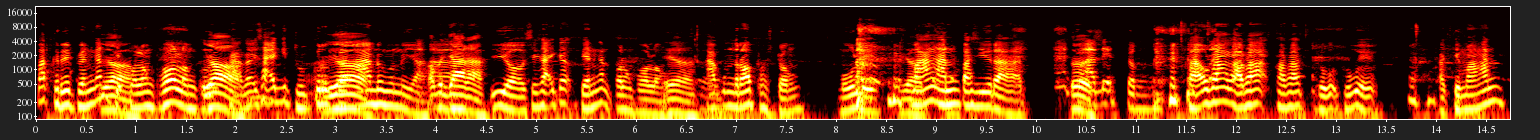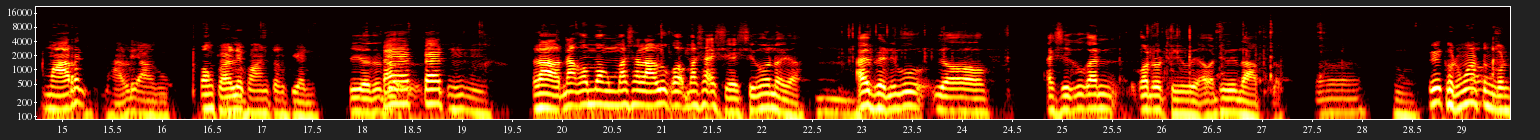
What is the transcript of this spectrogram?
Pak Greben kan Ya. bolong-bolong, Gur. Ya. Kak, kayak saiki dukur Ya. ke anu ngono ya. apa penjara? Iya, sing saiki biyen kan bolong-bolong. Ya, Aku nerobos dong. Mulai ya. mangan pas istirahat. Terus Adek dong. Gak usah, gak usah, gak usah duit. Lagi mangan marek balik aku. Wong balik banter biyen. iya tuh. Tet tet, heeh. Lah, nak ngomong masa lalu kok masa SD ngono ya. Hmm. Ayo ben iku ya SD ku kan kono dhewe, awak dhewe ndaplok. Eh, gurung mateng kon.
